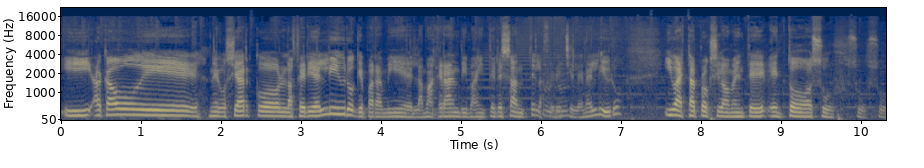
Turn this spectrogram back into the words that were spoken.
y acabo de negociar con la Feria del Libro, que para mí es la más grande y más interesante, la Feria Chilena del Libro, y va a estar próximamente en todos sus sus- sus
